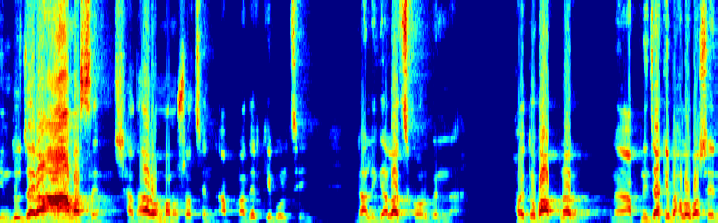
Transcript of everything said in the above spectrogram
কিন্তু যারা আম আছেন, সাধারণ মানুষ আছেন, আপনাদেরকে বলছি, গালিগালাজ করবেন না। হয়তোবা আপনার আপনি যাকে ভালোবাসেন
